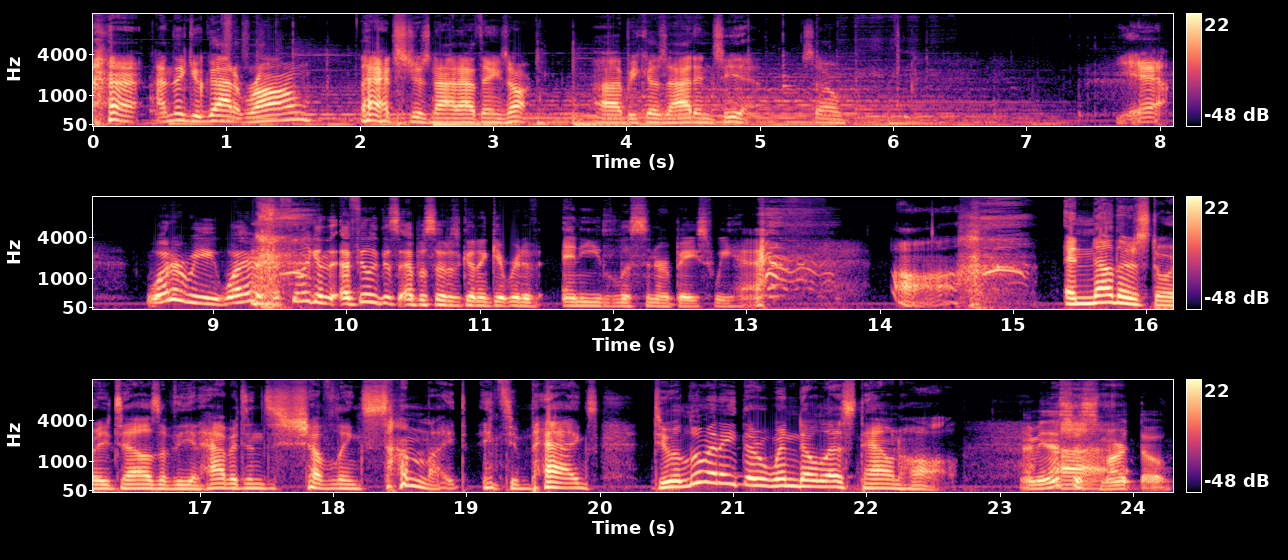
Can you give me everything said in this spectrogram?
I think you got it wrong. That's just not how things are. Uh, because I didn't see that. So, yeah. What are we? Why? Are, I feel like the, I feel like this episode is gonna get rid of any listener base we have. Aw. Another story tells of the inhabitants shoveling sunlight into bags to illuminate their windowless town hall. I mean, that's Uh, just smart though.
